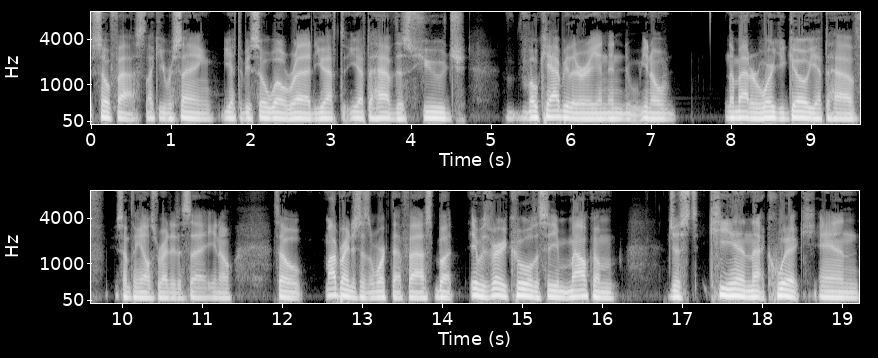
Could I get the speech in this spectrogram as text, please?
so fast. Like you were saying, you have to be so well read. You have to you have to have this huge vocabulary, and and you know, no matter where you go, you have to have something else ready to say. You know, so my brain just doesn't work that fast. But it was very cool to see Malcolm just key in that quick, and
